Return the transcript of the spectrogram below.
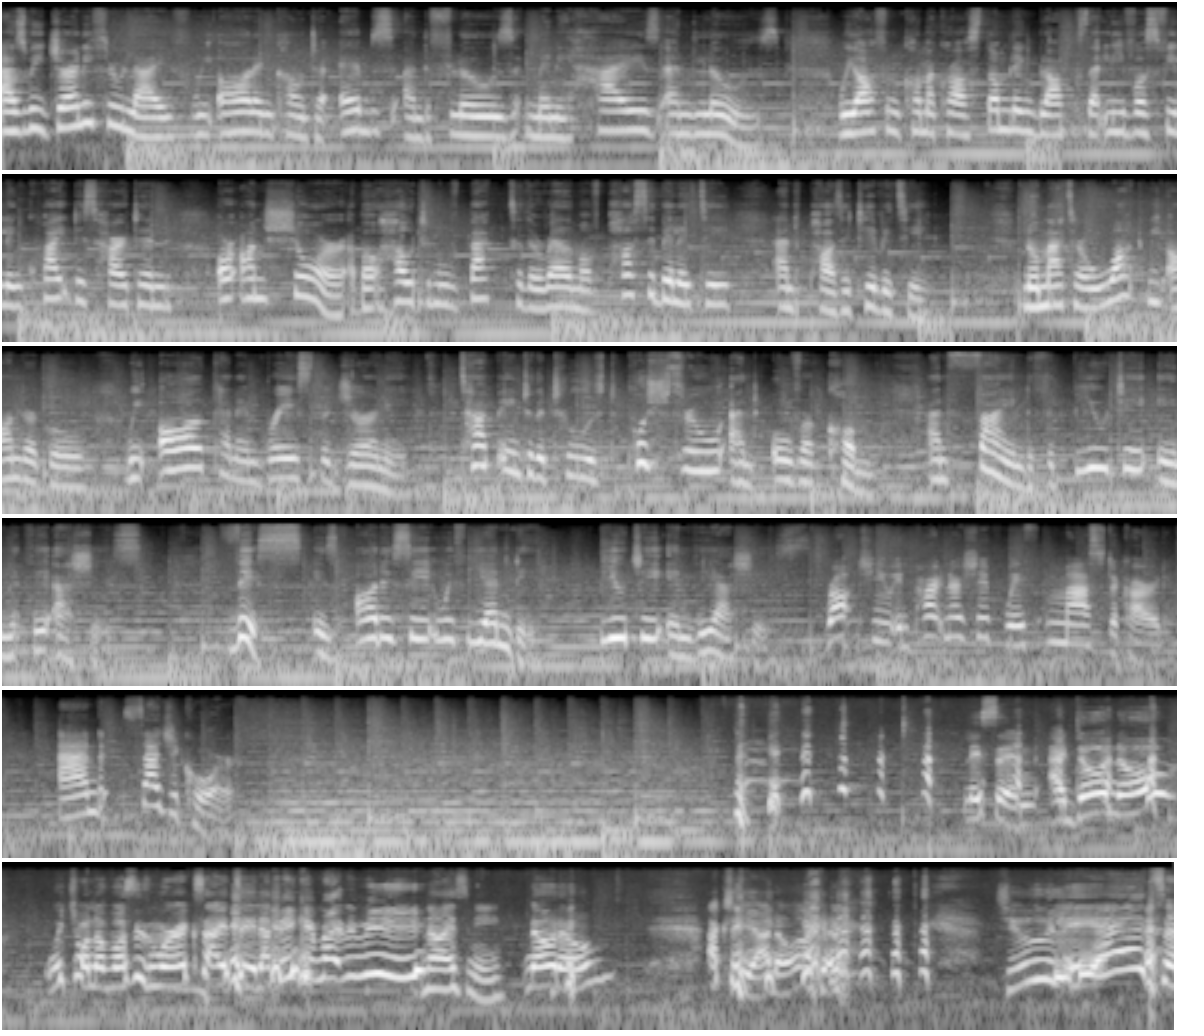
As we journey through life, we all encounter ebbs and flows, many highs and lows. We often come across stumbling blocks that leave us feeling quite disheartened or unsure about how to move back to the realm of possibility and positivity. No matter what we undergo, we all can embrace the journey, tap into the tools to push through and overcome, and find the beauty in the ashes. This is Odyssey with Yendi, Beauty in the Ashes. Brought to you in partnership with MasterCard and Sagicor. Listen, I don't know which one of us is more excited. I think it might be me. No, it's me. No, no. Actually, yeah, no. Okay. Juliet.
